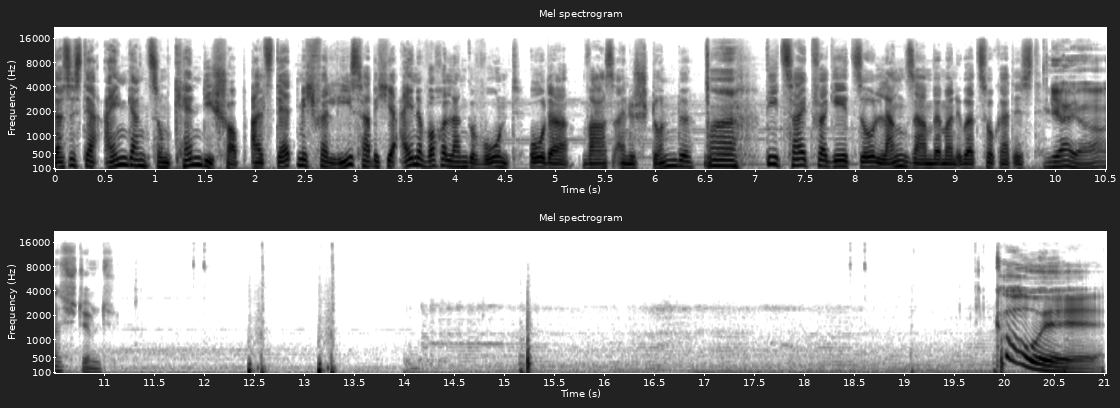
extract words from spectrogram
Das ist der Eingang zum Candy Shop. Als Dad mich verließ, habe ich hier eine Woche lang gewohnt. Oder war es eine Stunde? Ah, die Zeit vergeht so langsam, wenn man überzuckert ist. Ja, ja, das stimmt. Cool.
